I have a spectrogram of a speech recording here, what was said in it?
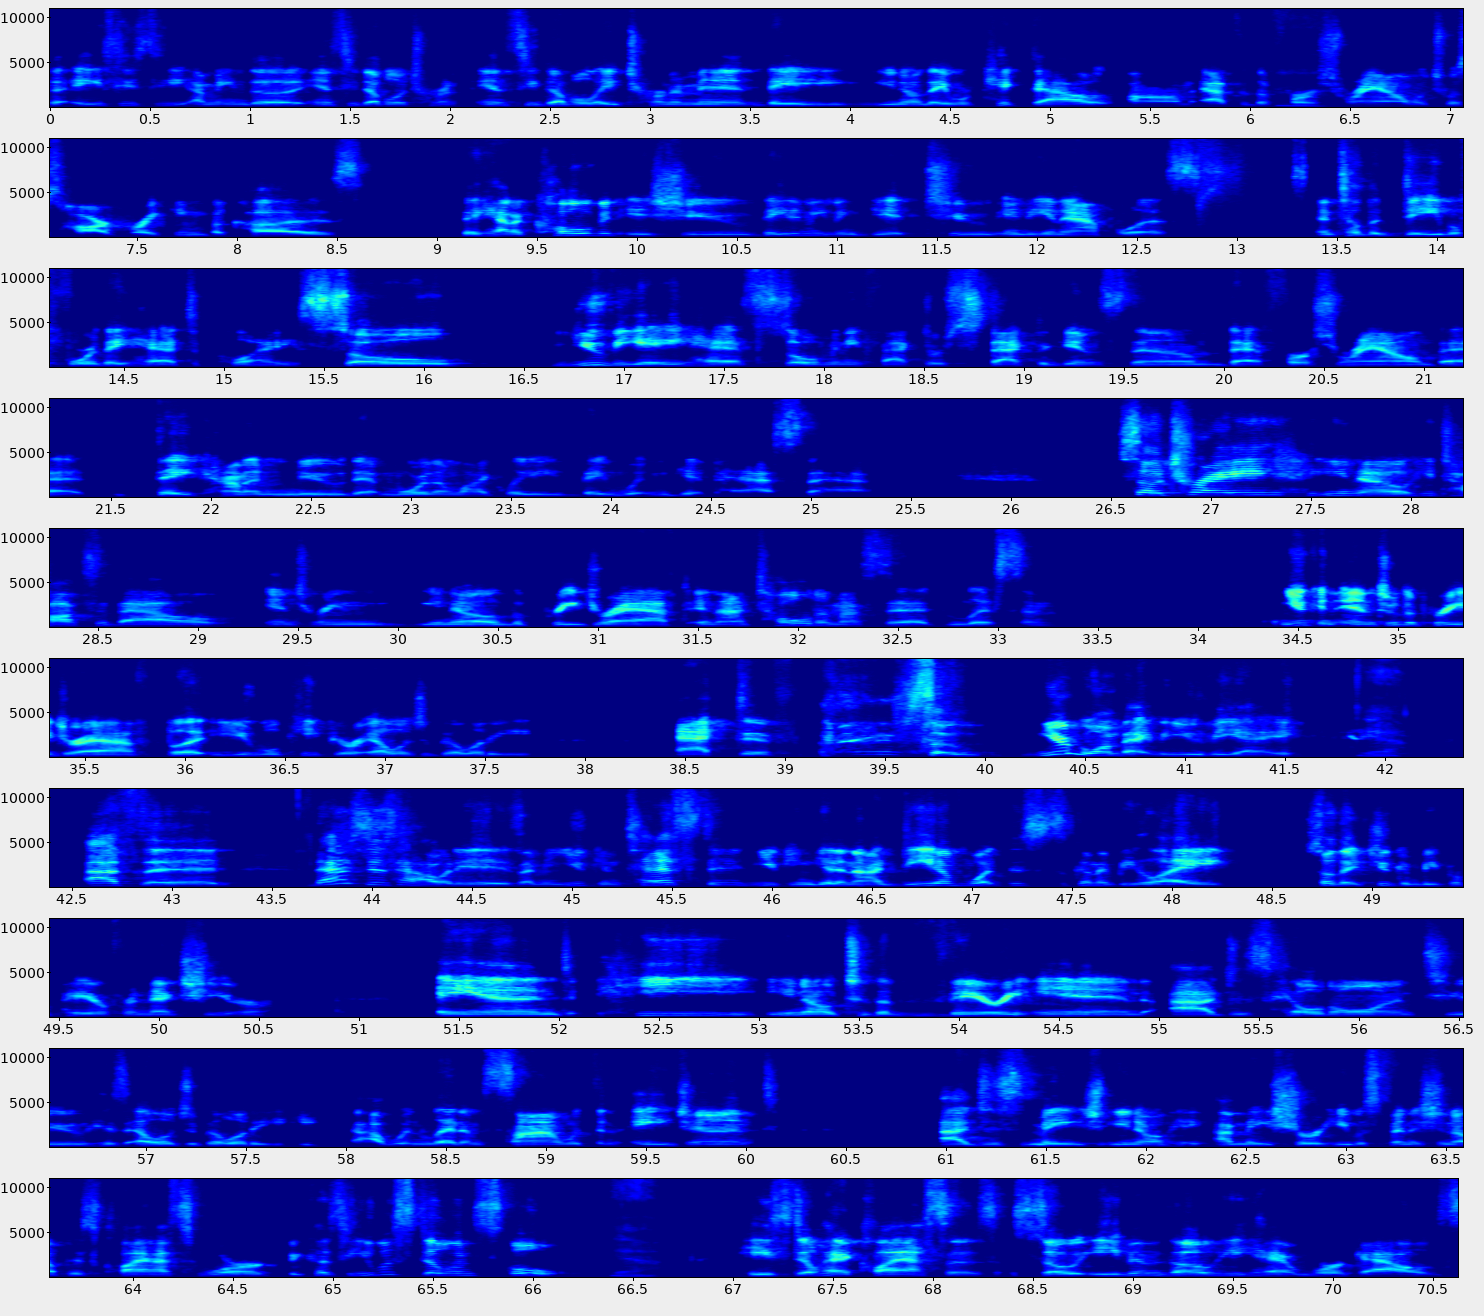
The ACC, I mean, the NCAA, NCAA tournament, they, you know, they were kicked out um, after the mm-hmm. first round, which was heartbreaking because they had a COVID issue. They didn't even get to Indianapolis until the day before they had to play. So UVA has so many factors stacked against them that first round that they kind of knew that more than likely they wouldn't get past that. So Trey, you know, he talks about entering, you know, the pre-draft and I told him I said, "Listen, you can enter the pre-draft, but you will keep your eligibility active. so you're going back to UVA." Yeah. I said, that's just how it is. I mean, you can test it, you can get an idea of what this is going to be like so that you can be prepared for next year. And he, you know, to the very end, I just held on to his eligibility. He, I wouldn't let him sign with an agent. I just made, you know, I made sure he was finishing up his classwork because he was still in school. Yeah. He still had classes. So even though he had workouts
